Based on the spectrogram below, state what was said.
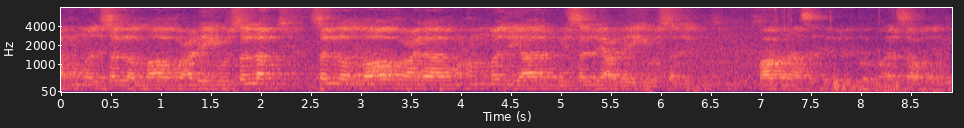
محمد صلى الله عليه وسلم. صلى الله على محمد يا ربي صل عليه وسلم. فاقنا ستر الدكتور مرسى الله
